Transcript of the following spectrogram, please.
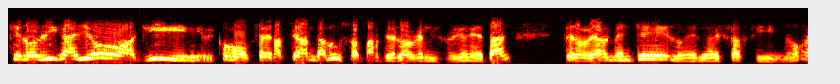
que lo diga yo aquí como Federación Andaluza, aparte de la organización y tal, pero realmente lo, lo es así, ¿no?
